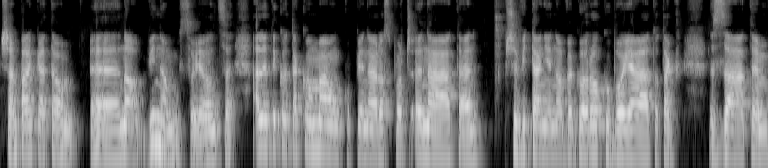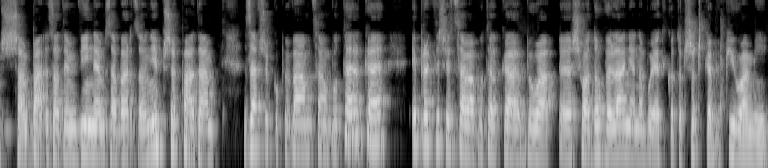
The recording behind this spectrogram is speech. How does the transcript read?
Szampanka to e, no, wino musujące, ale tylko taką małą kupię na, rozpoc- na ten przywitanie nowego roku, bo ja to tak za tym, szampa- za tym winem za bardzo nie przepadam. Zawsze kupywałam całą butelkę i praktycznie cała butelka była, e, szła do wylania, no bo ja tylko troszeczkę wypiłam i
